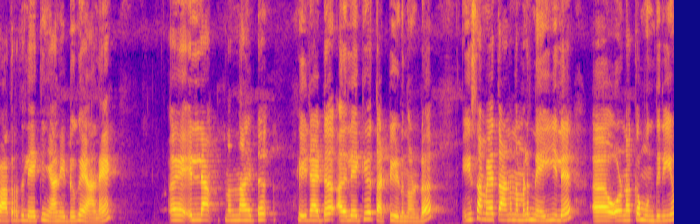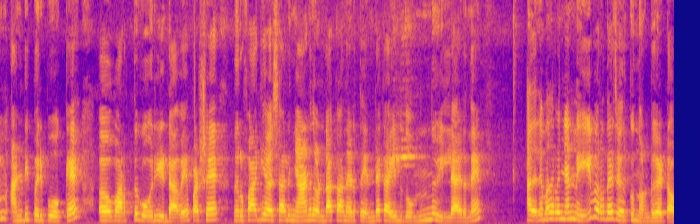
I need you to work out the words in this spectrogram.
പാത്രത്തിലേക്ക് ഞാൻ ഇടുകയാണേ. എല്ലാം നന്നായിട്ട് ക്ലീനായിട്ട് അതിലേക്ക് തട്ടിയിടുന്നുണ്ട്. ഈ സമയത്താണ് നമ്മൾ നെയ്യിൽ ഉണക്ക മുന്തിരിയും അണ്ടിപ്പരിപ്പും ഒക്കെ വറുത്ത് കോരി ഇടാവേ പക്ഷേ നിർഭാഗ്യവശാൽ ഞാനിത് ഉണ്ടാക്കാൻ നേരത്ത് എന്റെ കയ്യിൽ ഇതൊന്നും ഇല്ലായിരുന്നേ. അതിന് പകരം ഞാൻ നെയ്യ് വെറുതെ ചേർക്കുന്നുണ്ട് കേട്ടോ.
